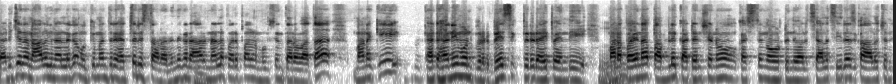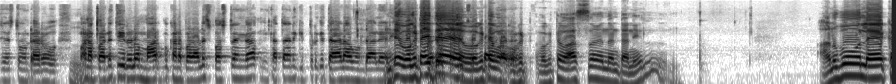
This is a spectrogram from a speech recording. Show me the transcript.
గడిచిన నాలుగు నెలలుగా ముఖ్యమంత్రి హెచ్చరిస్తా ఉన్నారు. ఎందుకంటే ఆరు నెలల పరిపాలన ముగిసిన తర్వాత మనకి అంటే హనీమూన్ పీరియడ్ బేసిక్ పీరియడ్ అయిపోయింది. మన పైన పబ్లిక్ అటెన్షన్ ఖచ్చితంగా ఉంటుంది. వాళ్ళు చాలా సీరియస్గా ఆలోచన చేస్తూ ఉంటారు. మన పనితీరులో మార్పు కనపడాలి. స్పష్టంగా గతానికి ఇప్పటికి తేడా ఉండాలి అంటే ఒకటైతే ఒకటే వాస్తవం ఏంటంటే అనిల్ అనుభవం లేక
